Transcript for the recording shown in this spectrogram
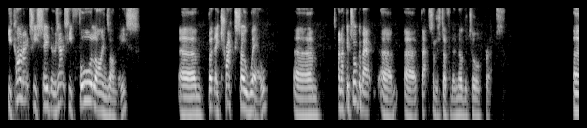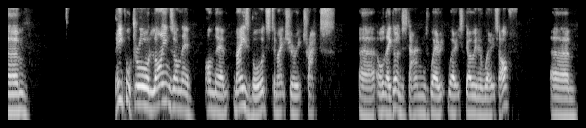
You can't actually see, there's actually four lines on this, um, but they track so well. Um, and I could talk about uh, uh, that sort of stuff in another talk, perhaps. Um, people draw lines on their on their maze boards to make sure it tracks, uh, or they can understand where it, where it's going and where it's off. Um,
